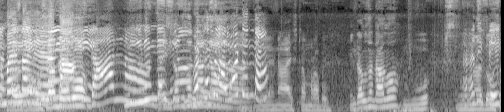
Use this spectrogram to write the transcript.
ఏమైనా అవసరం లేదు. నేనేం చేసినా? ఏ, నా ఇష్టం రా భయ్ ఇంట్లో కూర్చొని తాగు? నువ్వు నువ్వు నా అది దోస్తానా, ఫేక్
